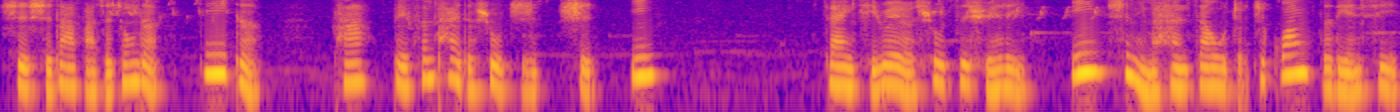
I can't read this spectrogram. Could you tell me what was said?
是十大法则中的第一个，它被分派的数值是一。在齐瑞尔数字学里。一是你们和造物者之光的联系，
